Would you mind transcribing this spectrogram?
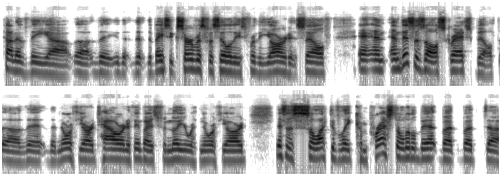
kind of the, uh, uh, the, the, the basic service facilities for the yard itself, and and this is all scratch built. Uh, the the North Yard Tower, and if anybody's familiar with North Yard, this is selectively compressed a little bit, but but uh,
